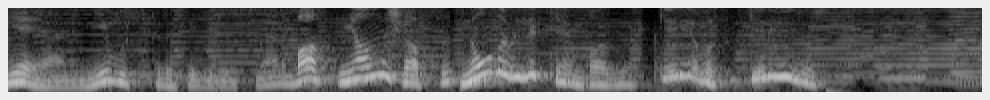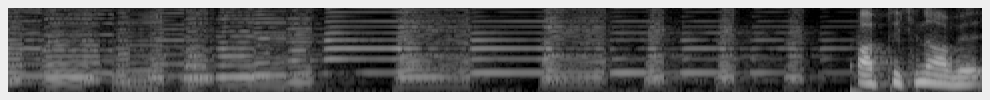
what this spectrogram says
niye yani? Niye bu strese giriyorsun? Yani bastın yanlış yaptın. Ne olabilir ki en fazla? Geriye basıp geri geliyorsun. Abtekin abi,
